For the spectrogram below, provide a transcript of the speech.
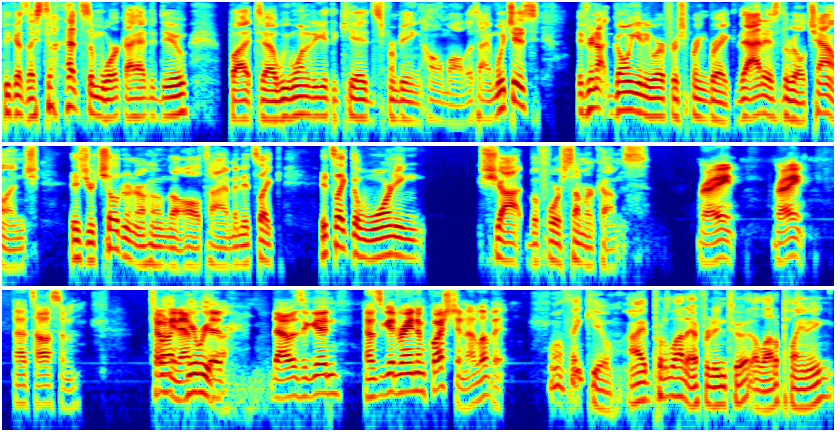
because I still had some work I had to do, but uh, we wanted to get the kids from being home all the time, which is if you're not going anywhere for spring break, that is the real challenge. Is your children are home the all time, and it's like it's like the warning shot before summer comes. Right, right. That's awesome, Tony. But that here we a, are. That was a good. That was a good random question. I love it. Well, thank you. I put a lot of effort into it, a lot of planning.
